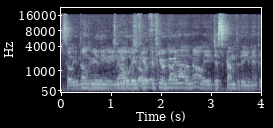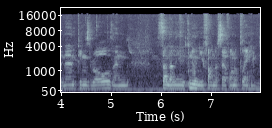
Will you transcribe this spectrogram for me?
So you don't really So know you- if so you if- you're going out or no. You just come to the unit and then things roll and suddenly at noon you found yourself on a plane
